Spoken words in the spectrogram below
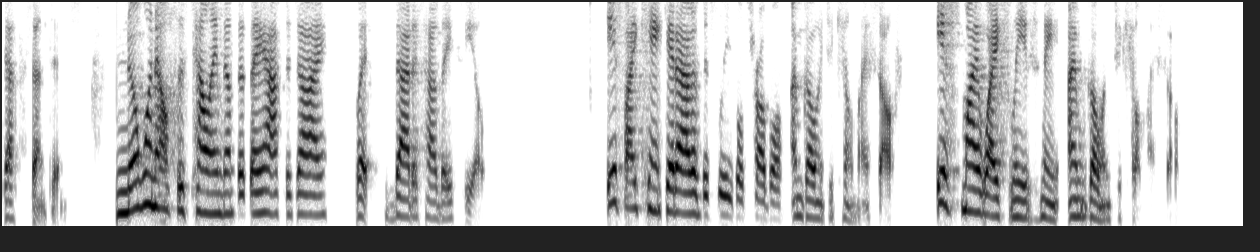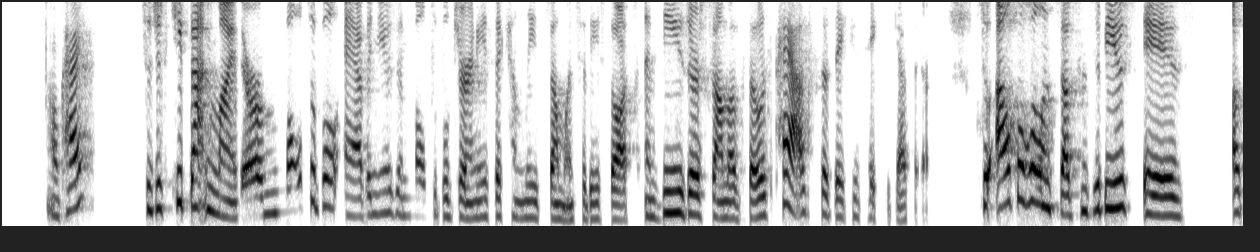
death sentence. No one else is telling them that they have to die, but that is how they feel. If I can't get out of this legal trouble, I'm going to kill myself. If my wife leaves me, I'm going to kill myself. Okay? So just keep that in mind. There are multiple avenues and multiple journeys that can lead someone to these thoughts. And these are some of those paths that they can take to get there. So, alcohol and substance abuse is a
